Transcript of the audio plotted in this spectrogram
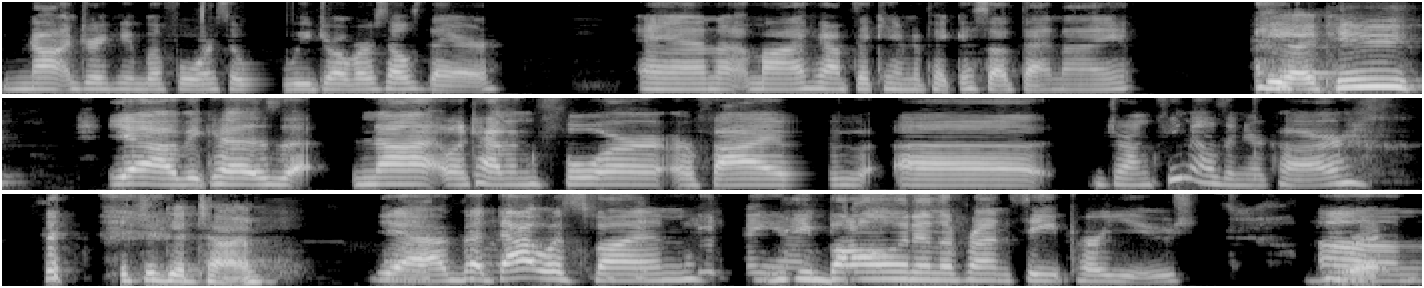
not drinking before, so we drove ourselves there. And my fiance came to pick us up that night. VIP. Yeah, because not like having four or five uh drunk females in your car. It's a good time. yeah, but that was fun. Me balling in the front seat per usual. Right. Um,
